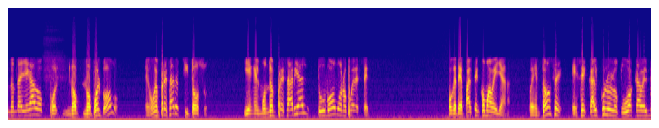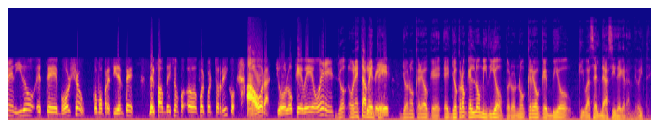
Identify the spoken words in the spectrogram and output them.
donde ha llegado, por, no, no por bobo. Es un empresario exitoso. Y en el mundo empresarial, tú bobo no puedes ser. Porque te parten como avellana. Pues entonces, ese cálculo lo tuvo que haber medido este Borshow como presidente del Foundation uh, for, Puerto Rico. Ahora, yo lo que veo es... Yo, honestamente, yo no creo que... Eh, yo creo que él lo midió, pero no creo que vio que iba a ser de así de grande, ¿oíste?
